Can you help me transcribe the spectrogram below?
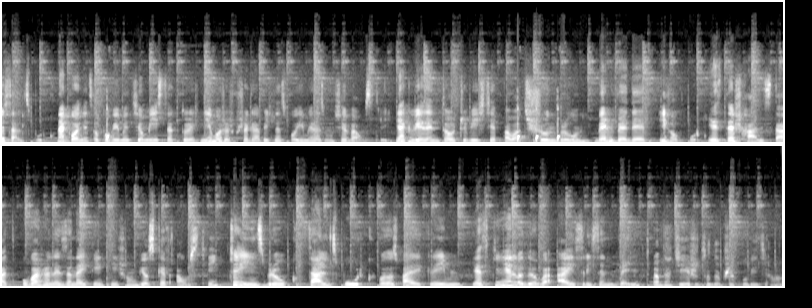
czy Salzburg. Na koniec opowiemy Ci o miejscach, których nie możesz przegapić na swoim Erasmusie w Austrii. Jak Wiedeń to oczywiście pałac Schönbrunn, Belvedere i Hofburg. Jest też Hallstatt, uważany za najpiękniejszą wioskę w Austrii, czy Innsbruck, Salzburg, wodospady Kriml, jaskinia lodowa Eisriesenwelt. Mam nadzieję, że to dobrze powiedziałam.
